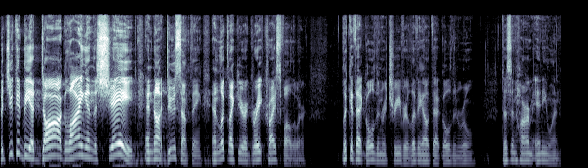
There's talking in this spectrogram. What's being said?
but you could be a dog lying in the shade and not do something and look like you're a great Christ follower. Look at that golden retriever living out that golden rule. Doesn't harm anyone.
